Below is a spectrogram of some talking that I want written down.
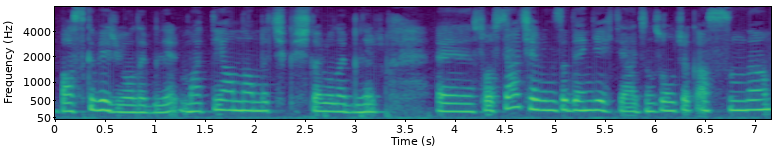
baskı veriyor olabilir. Maddi anlamda çıkışlar olabilir. E, sosyal çevrenize denge ihtiyacınız olacak aslında.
